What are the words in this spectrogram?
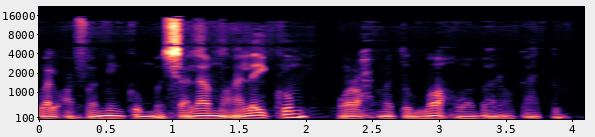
Wal afa minkum. Wassalamu alaikum warahmatullahi wabarakatuh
